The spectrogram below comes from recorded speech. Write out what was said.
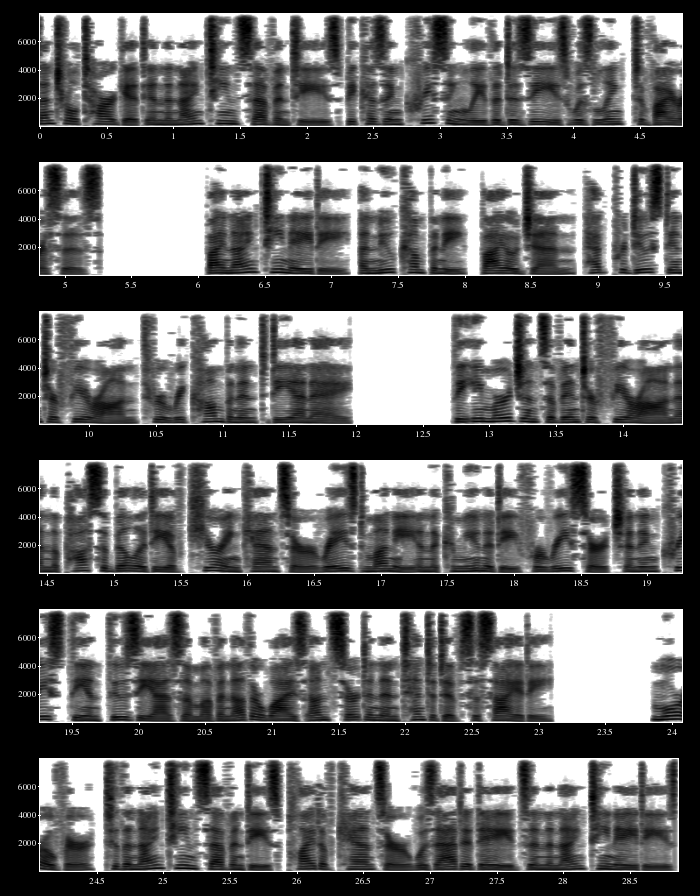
central target in the 1970s because increasingly the disease was linked to viruses. By 1980, a new company, Biogen, had produced interferon through recombinant DNA. The emergence of interferon and the possibility of curing cancer raised money in the community for research and increased the enthusiasm of an otherwise uncertain and tentative society. Moreover, to the 1970s plight of cancer was added AIDS in the 1980s,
